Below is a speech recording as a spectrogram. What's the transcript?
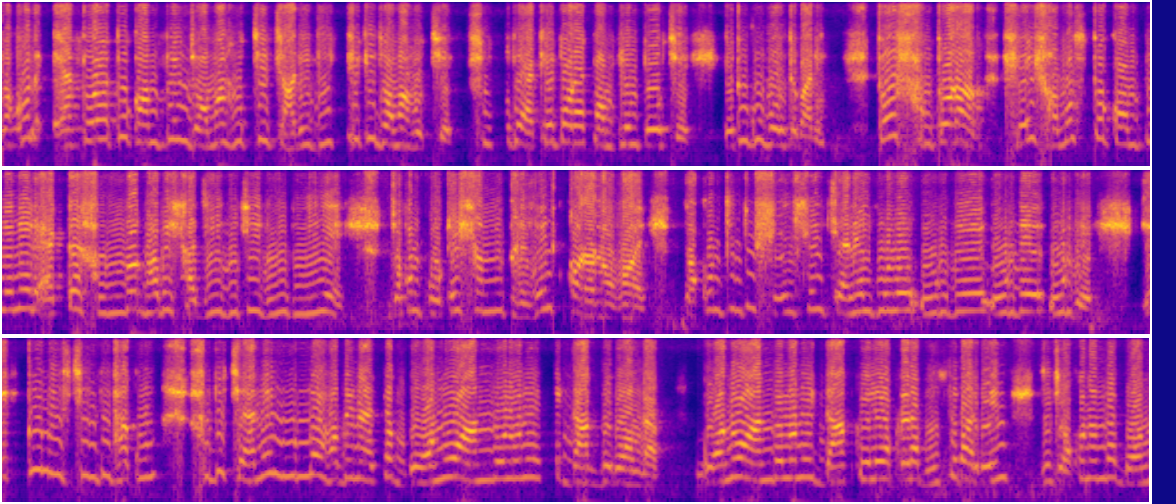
যখন এত এত কমপ্লেন জমা হচ্ছে চারিদিক থেকে জমা হচ্ছে। শুধু একের পর এক কমপ্লেন পড়ছে এটুকু বলতে পারি। তো সুতরাং সেই সমস্ত কমপ্লেনের একটা সুন্দরভাবে সাজিয়ে গুছিয়ে রূপ নিয়ে যখন কোর্টের সামনে প্রেজেন্ট করানো হয়, তখন কিন্তু সেই সেই চ্যানেলগুলো উড়বে উড়বে উড়বে। একটু নিশ্চিন্তে থাকুন, শুধু চ্যানেল উড়লে হবে না, একটা গণ আন্দোলনের ডাক দেবো আমরা। গণ আন্দোলনের ডাক পেলে আপনারা বুঝতে পারবেন যে যখন আমরা গণ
